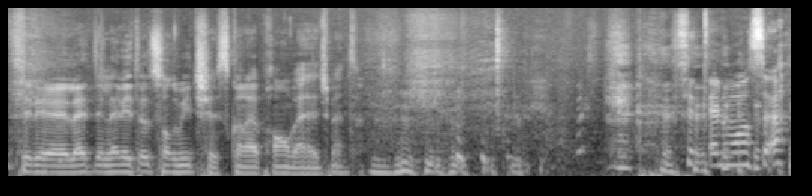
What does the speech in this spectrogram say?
C'est la, la méthode sandwich, c'est ce qu'on apprend en management. C'est tellement ça.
